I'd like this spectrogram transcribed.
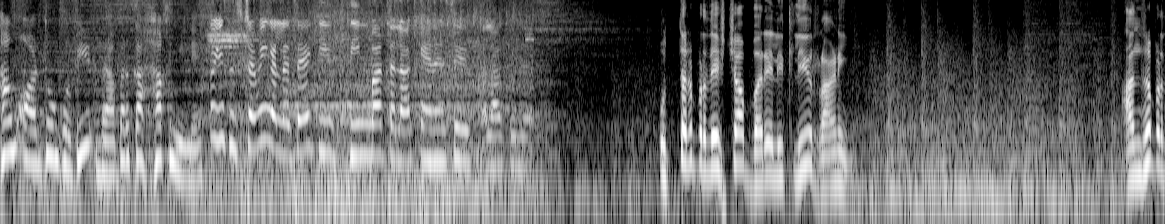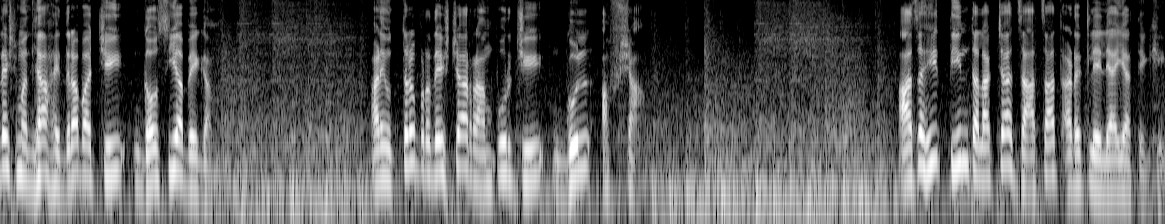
हम औरतों को भी बराबर का हक मिले। तो ये सिस्टम ही गलत है कि तीन बार तलाक कहने से तलाक हो जाए। उत्तर प्रदेशच्या बरेलीतली राणी। आंध्र प्रदेशमधल्या हैदराबादची गौसिया बेगम। आणि उत्तर प्रदेशच्या रामपूरची गुल अफशा आजही तीन तलाकच्या जाचात अडकलेल्या या तिघी.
